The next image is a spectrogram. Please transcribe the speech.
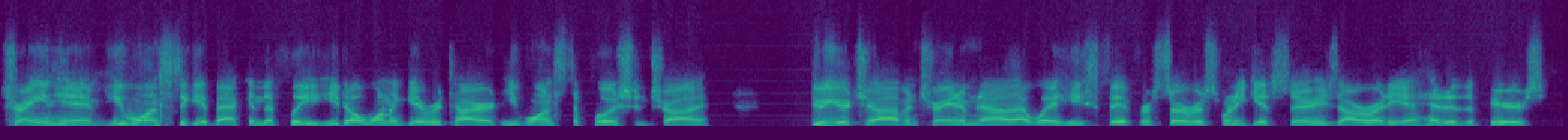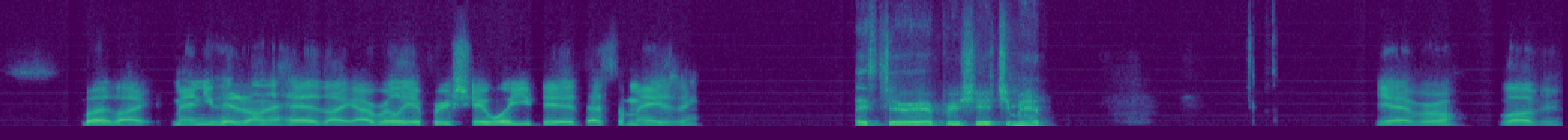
train him. He wants to get back in the fleet. He don't want to get retired. He wants to push and try. Do your job and train him now. That way he's fit for service when he gets there. He's already ahead of the peers. But like, man, you hit it on the head. Like, I really appreciate what you did. That's amazing. Thanks, Cherry. I appreciate you, man. Yeah, bro. Love you.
